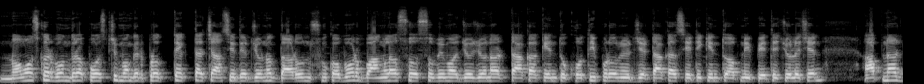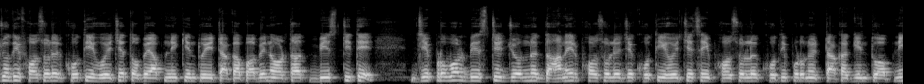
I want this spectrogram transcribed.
নমস্কার বন্ধুরা, পশ্চিমবঙ্গের প্রত্যেকটা চাষিদের জন্য দারুণ সুখবর। বাংলা শস্য বীমা যোজনার টাকা কিন্তু ক্ষতিপূরণের যে টাকা, সেটি কিন্তু আপনি পেতে চলেছেন। আপনার যদি ফসলের ক্ষতি হয়েছে, তবে আপনি কিন্তু এই টাকা পাবেন। অর্থাৎ বৃষ্টিতে যে প্রবল বৃষ্টির জন্য ধানের ফসলের যে ক্ষতি হয়েছে, সেই ফসলের ক্ষতিপূরণের টাকা কিন্তু আপনি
